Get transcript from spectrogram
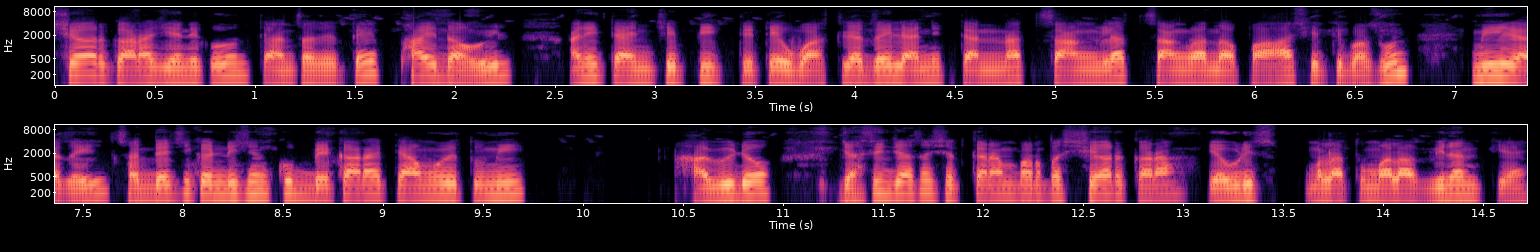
शेअर करा जेणेकरून त्यांचा तिथे फायदा होईल आणि त्यांचे पीक तिथे वाचल्या जाईल आणि त्यांना चांगल्यात चांगला नफा हा शेतीपासून मिळला जाईल. सध्याची कंडिशन खूप बेकार आहे त्यामुळे तुम्ही हा व्हिडिओ जास्तीत जास्त शेतकऱ्यांपर्यंत शेअर करा. एवढीच मला तुम्हाला विनंती आहे.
